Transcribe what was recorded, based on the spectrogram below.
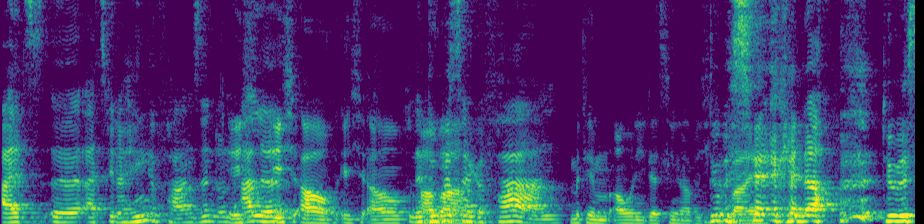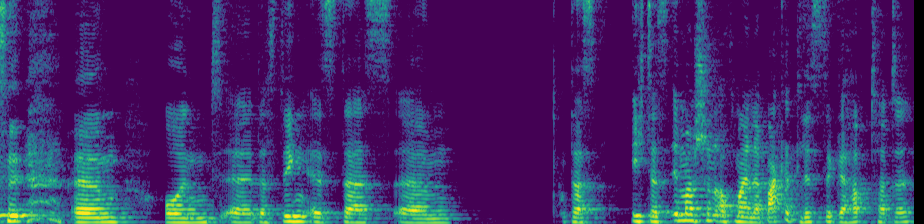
als, äh, als wir da hingefahren sind und Ich, alle. ich auch, ich auch. Ne, du bist ja gefahren. mit dem Audi, deswegen habe ich Du bist ja, geweint. genau, du bist, ähm, und äh, das Ding ist, dass, ähm, dass ich das immer schon auf meiner Bucketliste gehabt hatte,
